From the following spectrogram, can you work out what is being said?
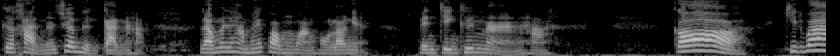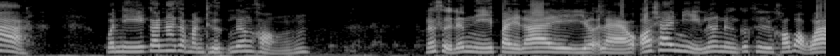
เครือข่ายมันเชื่อมถึงกันนะคะแล้วมันจะทำให้ความหวังของเราเนี่ย เป็นจริงขึ้นมานะคะ ก็คิดว่าวันนี้ก็น่าจะบันทึกเรื่องของหนังสือเล่มนี้ไปได้เยอะแล้ว อ๋อใช่มีอีกเรื่องหนึ่งก็คือเขาบอกว่า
